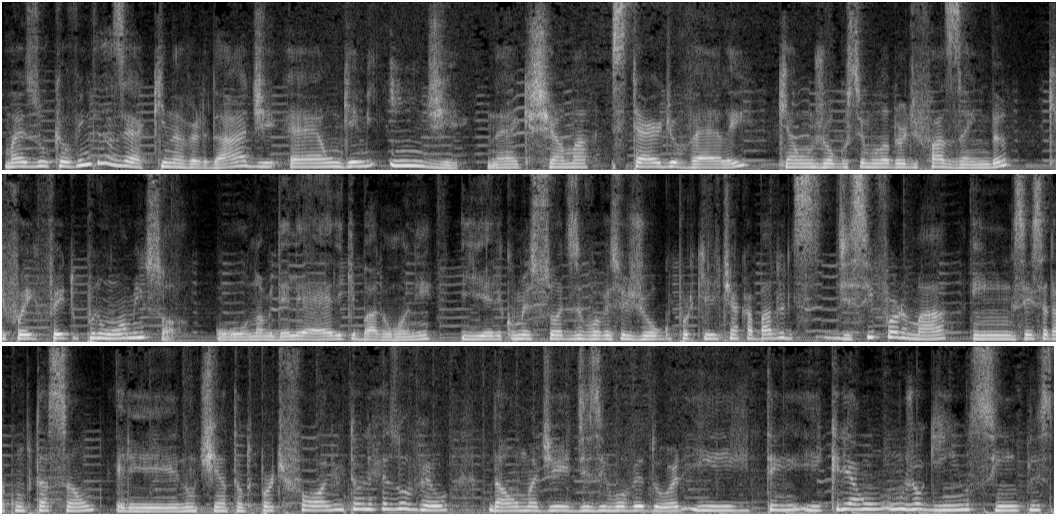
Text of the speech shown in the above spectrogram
Mas o que eu vim trazer aqui, na verdade, é um game indie, né? Que chama Stardew Valley, que é um jogo simulador de fazenda, que foi feito por um homem só. O nome dele é Eric Baroni e ele começou a desenvolver esse jogo porque ele tinha acabado de, de, se formar em ciência da computação. Ele não tinha tanto portfólio, então ele resolveu dar uma de desenvolvedor e, tem, e criar um, um, joguinho simples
